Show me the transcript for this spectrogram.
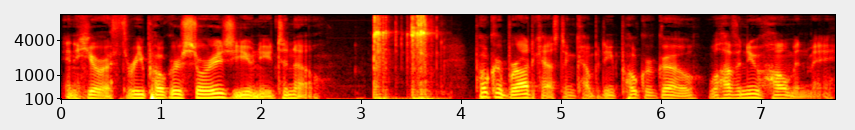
and here are three poker stories you need to know. Poker broadcasting company Poker Go will have a new home in May.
